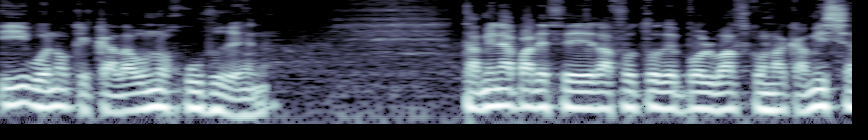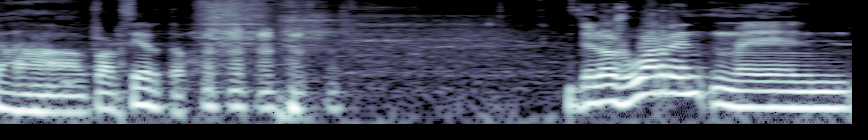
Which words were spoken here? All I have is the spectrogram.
y bueno que cada uno juzgue ¿no? También aparece la foto de Paul Barth con la camisa, por cierto. De los Warren, eh,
